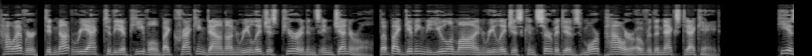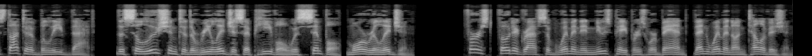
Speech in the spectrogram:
however, did not react to the upheaval by cracking down on religious Puritans in general, but by giving the ulama and religious conservatives more power over the next decade. He is thought to have believed that, "...the solution to the religious upheaval was simple, more religion." First, photographs of women in newspapers were banned, then women on television.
